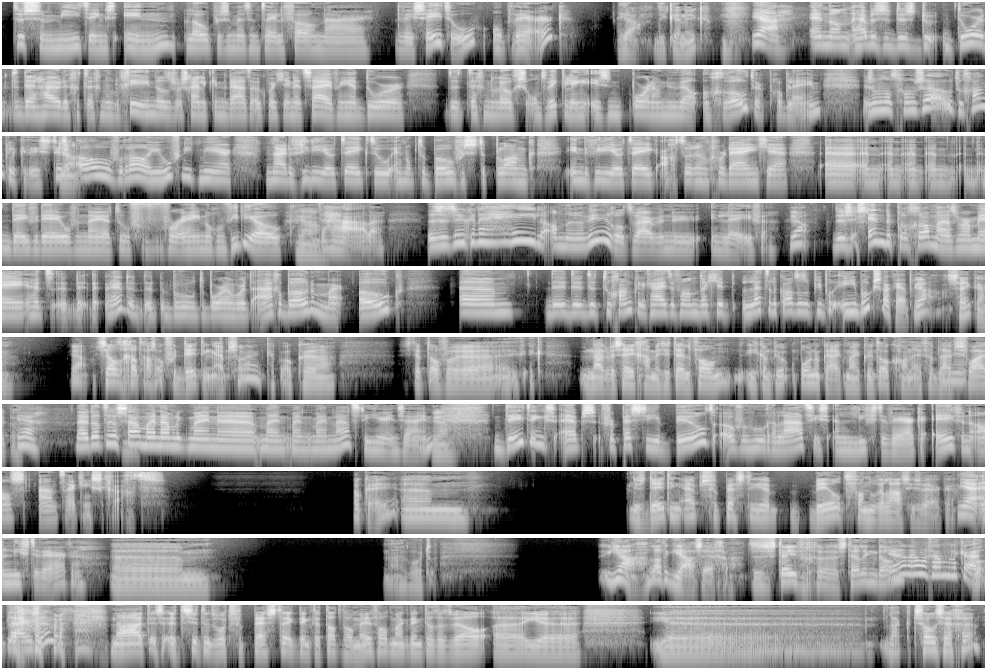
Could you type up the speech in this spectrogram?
tussen meetings in, lopen ze met een telefoon naar de wc toe op werk. Ja, die ken ik. Ja, en dan hebben ze dus door de huidige technologie, en dat is waarschijnlijk inderdaad ook wat je net zei, van ja, door de technologische ontwikkeling is porno nu wel een groter probleem. Is omdat het gewoon zo toegankelijk is. Het is overal. Je hoeft niet meer naar de videotheek toe en op de bovenste plank in de videotheek achter een gordijntje uh, een, een, een, een, een DVD of een, nou ja, toen voorheen nog een video te halen. Dat is natuurlijk een hele andere wereld waar we nu in leven. Ja. Dus en de programma's waarmee het de, de, de, bijvoorbeeld de porno wordt aangeboden, maar ook ehm, de, de, de toegankelijkheid ervan dat je het letterlijk altijd op je, in je broekzak hebt. Ja, zeker. Ja, hetzelfde geldt trouwens ook voor dating apps hoor. Ik heb ook, uh, je hebt over, uh, ik, ik, naar de wc gaan met je telefoon. Je kan porno kijken, maar je kunt ook gewoon even blijven swipen. Ja. Nou, dat zou mij namelijk mijn, uh, mijn, mijn, mijn laatste hierin zijn. Ja. Datingsapps verpesten je beeld over hoe relaties en liefde werken, evenals aantrekkingskracht. Oké, okay, um, ehm, dus datingapps verpesten je beeld van hoe relaties werken. Ja, en liefde werken. Um, nou, het wordt ja, laat ik ja zeggen. Het is een stevige stelling dan. Ja, nou, we gaan hem lekker uitpluizen. nou, het, is, het zit in het woord verpesten. Ik denk dat dat wel meevalt, maar ik denk dat het wel uh, je, je, laat ik het zo zeggen.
